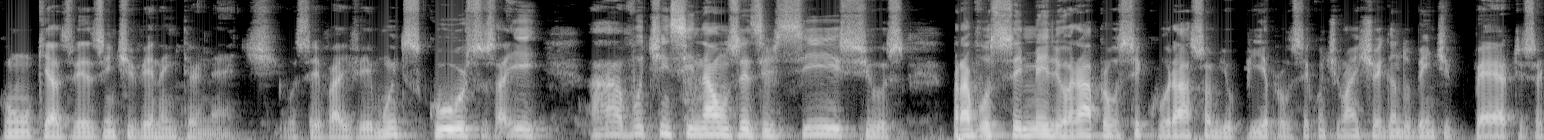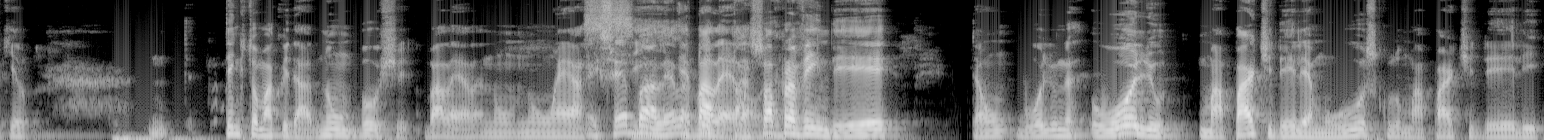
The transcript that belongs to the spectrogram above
com o que às vezes a gente vê na internet. Você vai ver muitos cursos aí. Ah, vou te ensinar uns exercícios para você melhorar, para você curar a sua miopia, para você continuar enxergando bem de perto, isso, aquilo. Tem que tomar cuidado. Não, bullshit, balela, não, não é assim. Isso é balela É balela, total, é só né? para vender. Então, o olho, o olho, uma parte dele é músculo, uma parte dele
